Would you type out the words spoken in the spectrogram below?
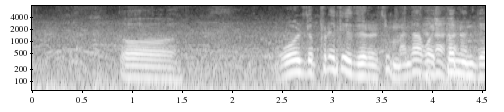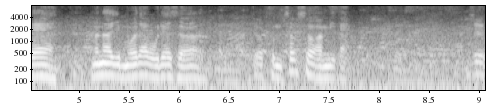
또 올드 프렌드들을 좀 만나고 싶었는데 만나지 못하고 그래서 조금 섭섭합니다. 이제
